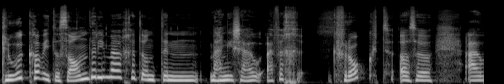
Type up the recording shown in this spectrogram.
geschaut, wie das andere machen und dann manchmal auch einfach gefragt. Also auch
